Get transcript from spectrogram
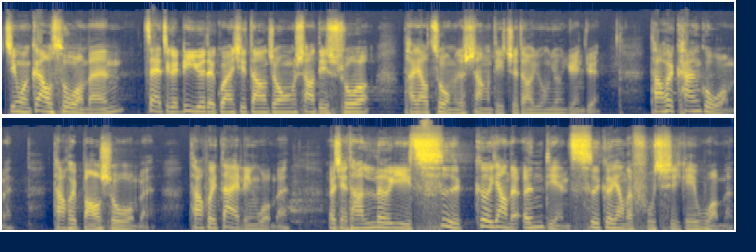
经文告诉我们，在这个立约的关系当中，上帝说他要做我们的上帝，直到永永远远。他会看顾我们，他会保守我们，他会带领我们，而且他乐意赐各样的恩典，赐各样的福气给我们。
